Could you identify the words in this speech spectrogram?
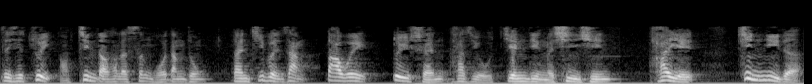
这些罪啊进到他的生活当中，但基本上大卫对神他是有坚定的信心，他也。尽力的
